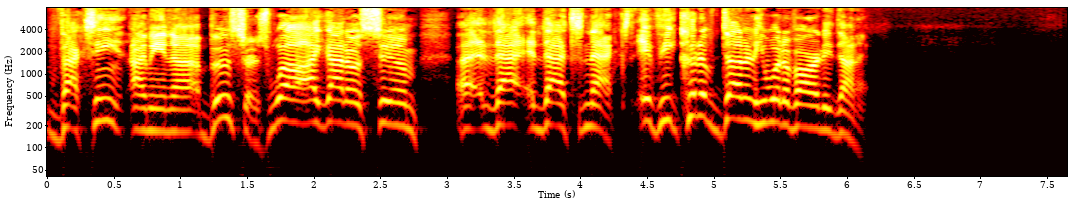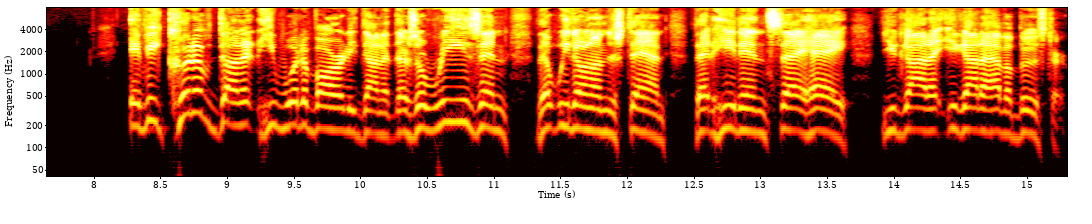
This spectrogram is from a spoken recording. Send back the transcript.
vaccine? I mean, uh, boosters. Well, I got to assume uh, that that's next. If he could have done it, he would have already done it. If he could have done it, he would have already done it. There's a reason that we don't understand that he didn't say, "Hey, you got to you got to have a booster."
